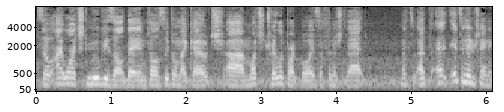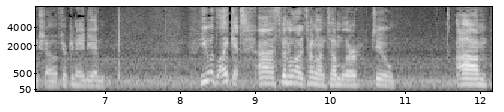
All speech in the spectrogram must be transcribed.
so I watched movies all day and fell asleep on my couch. Um, watched Trailer Park Boys. I finished that. That's, it's an entertaining show if you're Canadian. You would like it. Uh, I spend a lot of time on Tumblr too. Um,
